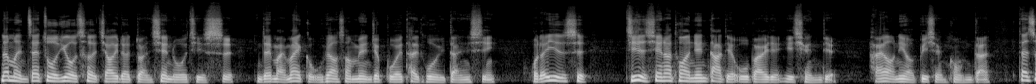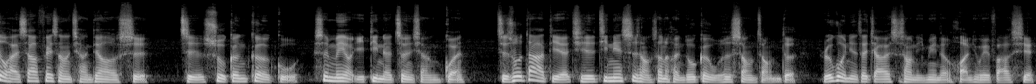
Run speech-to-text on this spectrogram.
那么你在做右侧交易的短线逻辑是，你在买卖股票上面就不会太过于担心。我的意思是，即使现在突然间大跌五百点、一千点，还好你有避险空单，但是我还是要非常强调的是。指数跟个股是没有一定的正相关。指数大跌，其实今天市场上的很多个股是上涨的。如果你有在交易市场里面的话，你会发现，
